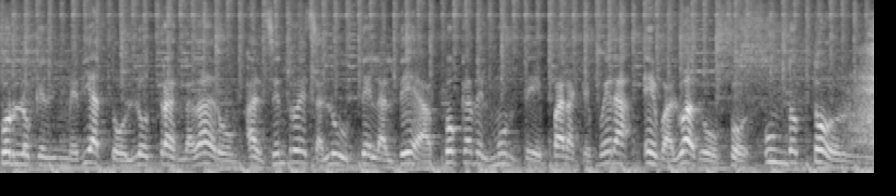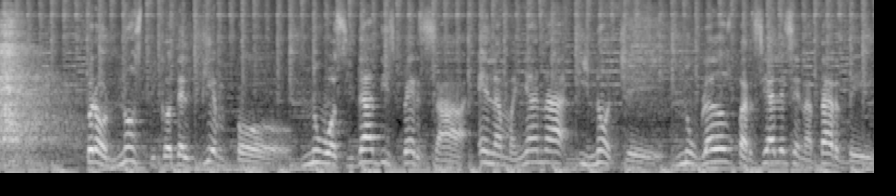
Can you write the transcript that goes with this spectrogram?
por lo que de inmediato lo trasladaron al centro de salud de la aldea Boca del Monte para para que fuera evaluado por un doctor. Pronóstico del tiempo. Nubosidad dispersa en la mañana y noche. Nublados parciales en la tarde.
